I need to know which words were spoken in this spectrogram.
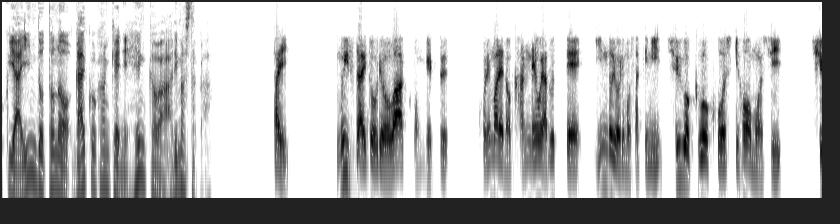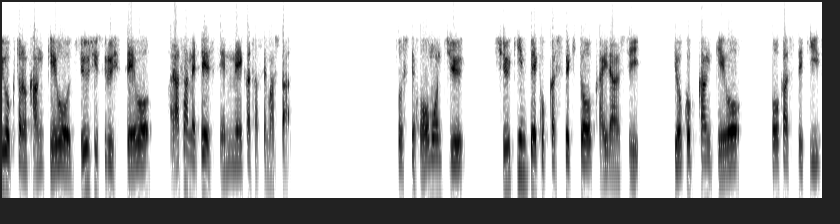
国やインドとの外交関係に変化はありましたか？はい。ムイズ大統領は今月、これまでの慣例を破ってインドよりも先に中国を公式訪問し、中国との関係を重視する姿勢を改めて鮮明化させました。そして訪問中、習近平国家主席と会談し、両国関係を包括的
